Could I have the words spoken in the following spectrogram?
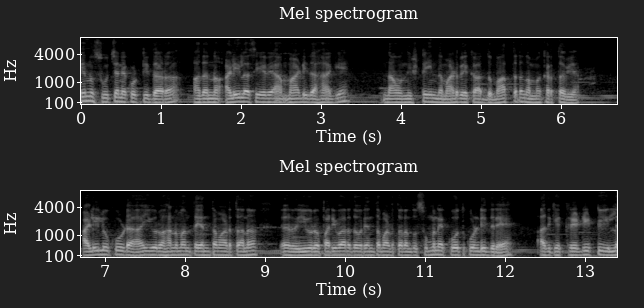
ಏನು ಸೂಚನೆ ಕೊಟ್ಟಿದ್ದಾರೋ ಅದನ್ನು ಅಳಿಲ ಸೇವೆ ಮಾಡಿದ ಹಾಗೆ ನಾವು ನಿಷ್ಠೆಯಿಂದ ಮಾಡಬೇಕಾದ್ದು ಮಾತ್ರ ನಮ್ಮ ಕರ್ತವ್ಯ. ಅಳಿಲು ಕೂಡ ಇವರು ಹನುಮಂತ ಎಂತ ಮಾಡ್ತಾನೋ, ಇವರ ಪರಿವಾರದವರು ಎಂತ ಅಂತ ಸುಮ್ಮನೆ ಕೂತ್ಕೊಂಡಿದ್ರೆ ಅದಕ್ಕೆ ಕ್ರೆಡಿಟ್ ಇಲ್ಲ,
